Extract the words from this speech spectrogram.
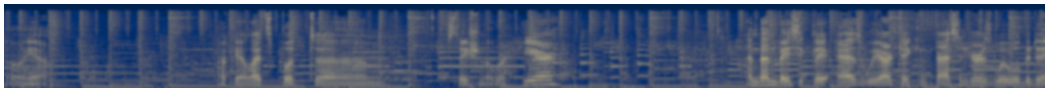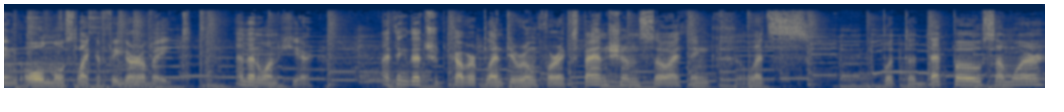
So yeah. Okay, let's put um, station over here. And then basically as we are taking passengers, we will be doing almost like a figure of eight and then one here. I think that should cover plenty room for expansion, so I think let's put a depot somewhere.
